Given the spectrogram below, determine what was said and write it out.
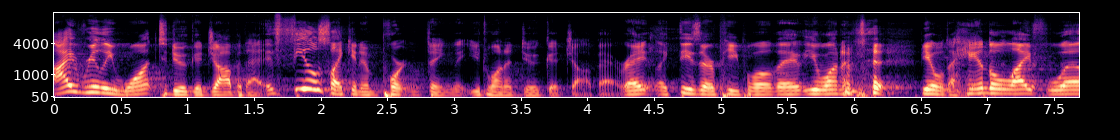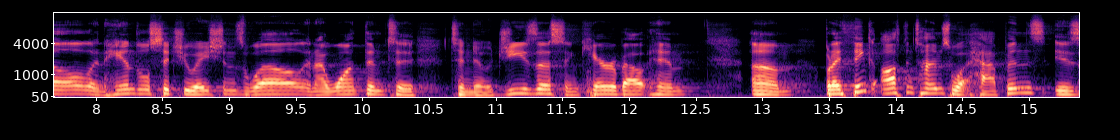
I really want to do a good job of that. It feels like an important thing that you'd want to do a good job at, right? Like these are people that you want them to be able to handle life well and handle situations well, and I want them to to know Jesus and care about Him. Um, but But I think oftentimes what happens is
